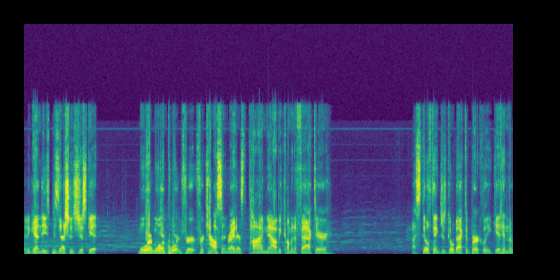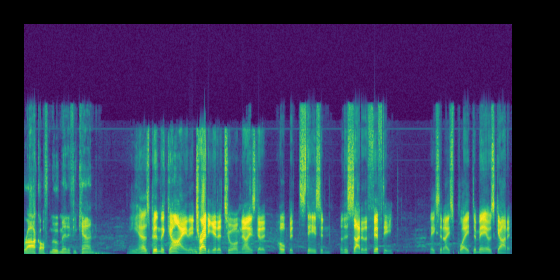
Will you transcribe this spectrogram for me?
And again, these possessions just get more and more important for for Towson, right? As time now becoming a factor. I still think just go back to Berkeley, get him the rock off movement if you can. He has been the guy. They hmm. tried to get it to him. Now he's got to hope it stays in, on this side of the 50. Makes a nice play. DeMeo's got it.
